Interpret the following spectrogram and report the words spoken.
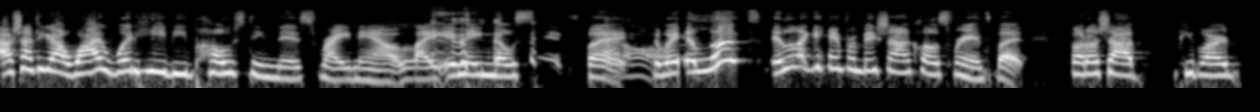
I was trying to figure out why would he be posting this right now? Like it made no sense. But the way it looked, it looked like it came from Big Sean close friends. But Photoshop people are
